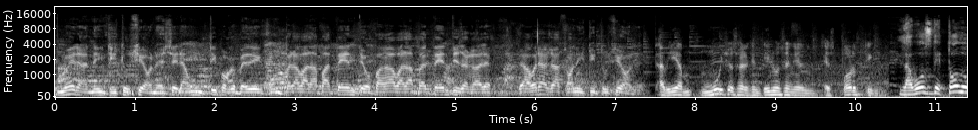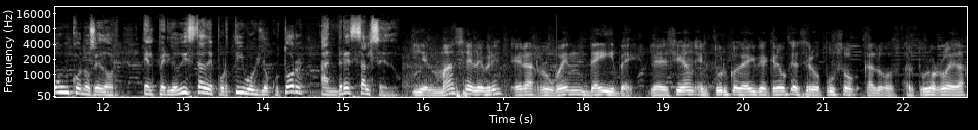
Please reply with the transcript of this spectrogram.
No eran instituciones, era un tipo que pedía, compraba la patente o pagaba la patente y ahora ya son instituciones. Había muchos argentinos en el Sporting. La voz de todo un conocedor, el periodista deportivo y locutor Andrés Salcedo. Y el más célebre era Rubén Deibe. Le decían el turco Deibe, creo que se lo puso Carlos Arturo Rueda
